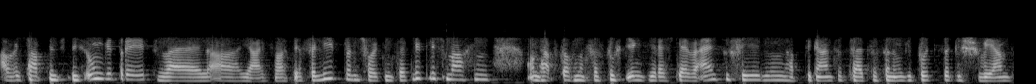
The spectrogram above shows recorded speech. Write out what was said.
Aber ich habe den Spieß umgedreht, weil äh, ja, ich war sehr verliebt und ich wollte ihn sehr glücklich machen und habe es auch noch versucht, irgendwie recht clever einzufädeln. Habe die ganze Zeit vor seinem Geburtstag geschwärmt,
